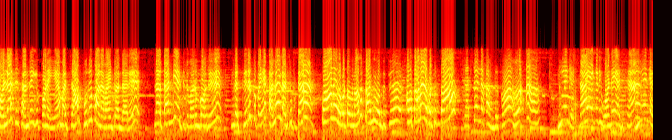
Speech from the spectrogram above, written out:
பொள்ளாச்சி சந்தைக்கு போன ஏமாச்சான் புது பானை வாங்கிட்டு வந்தாரு? நான் தண்ணி எடுத்துட்டு வரும்போது இந்த கிறுக்கு பையன் கல்லால் அடிச்சு விட்டான் பானையில பட்டதுனால தண்ணி வந்துச்சு. அவ தலையில பட்டிருந்தா? ரத்தம் இல்லக்கா வந்திருக்கோம்? நீ நான் எங்கடி உடனே அடிச்சேன் நீ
